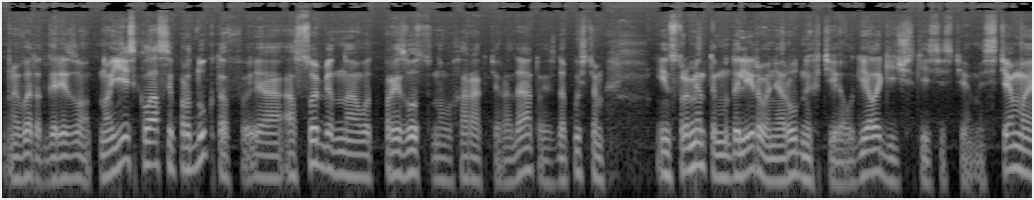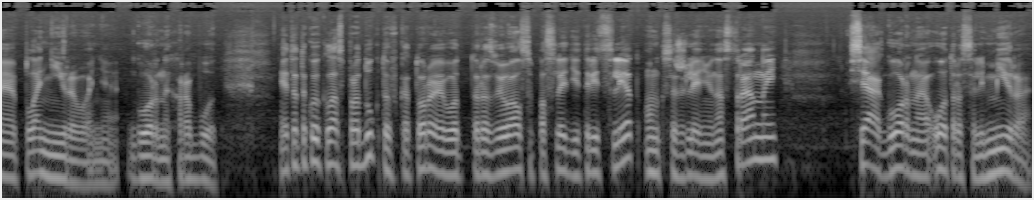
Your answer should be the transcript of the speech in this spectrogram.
в этот горизонт. Но есть классы продуктов, особенно вот производственного характера, да, то есть, допустим, инструменты моделирования рудных тел, геологические системы, системы планирования горных работ. Это такой класс продуктов, который вот развивался последние 30 лет. Он, к сожалению, иностранный. Вся горная отрасль мира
